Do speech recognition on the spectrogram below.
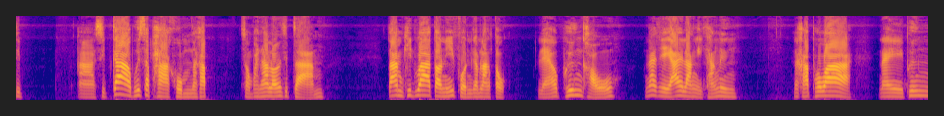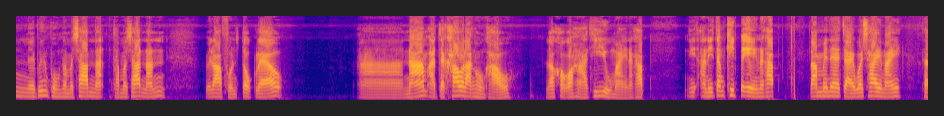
สิบอ่าสิบเก้าพฤษภาคมนะครับสองพันห้าร้อยสิบสาม ตามคิดว่าตอนนี้ฝนกำลังตก แล้วพึ่งเขาน่าจะย้ายรังอีกครั้งหนึ่งนะครับ เพราะว่าในพึ่งในพึ่งพงธรรมชาตินะธรรมชาตินั้น เวลาฝนตกแล้วน้ำอาจจะเข้ารังของเขา แล้วเขาก็หาที่อยู่ใหม่นะครับนี่อันนี้ตั้มคิดไปเองนะครับตั้มไม่แน่ใจว่าใช่ไหมถ้า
